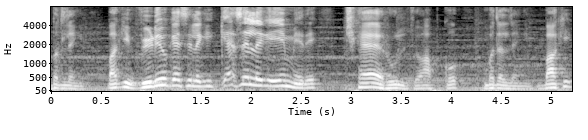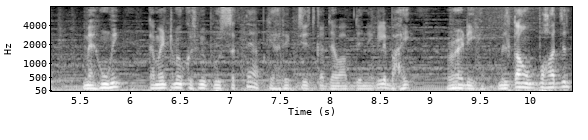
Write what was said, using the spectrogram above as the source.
बदलेंगे। बाकी वीडियो कैसी लगी? कैसे लगे ये मेरे छह रूल जो आपको बदल देंगे? बाकी मैं हूँ ही। कमेंट में कुछ भी पूछ सकते हैं। आपकी हर एक चीज़ का जवाब देने के लिए भाई रेडी है। मिलता हूँ बहुत जल्द।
